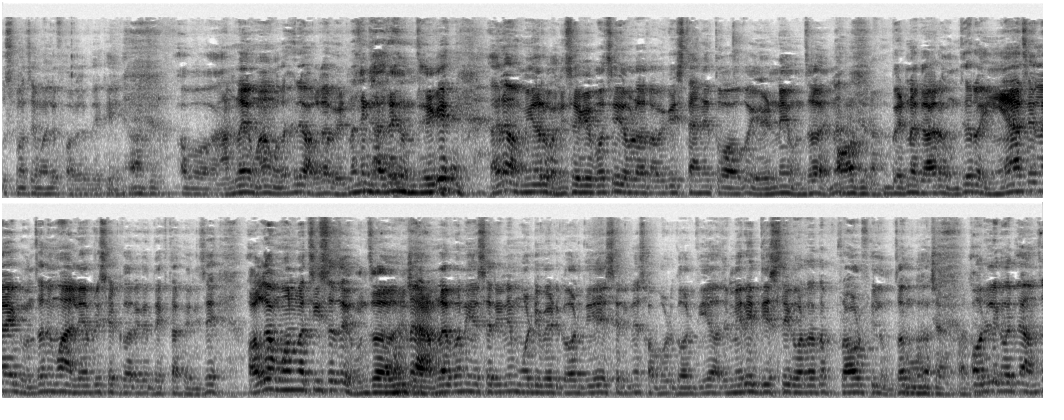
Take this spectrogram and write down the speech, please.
उसमा चाहिँ मैले फरक देखेँ। अब हामीलाई उहाँ हुँदाखेरि हल्का भेट्न नै गाह्रै हुन्थ्यो कि होइन। मेयर भनिसकेपछि एउटा तपाईँको स्थानीय तहको हेड नै हुन्छ होइन। भेट्न गाह्रो हुन्थ्यो र यहाँ चाहिँ लाइक हुन्छ नि उहाँहरूले एप्रिसिएट गरेको देख्दाखेरि चाहिँ हल्का मनमा चिसो चाहिँ हुन्छ होइन। हामीलाई पनि यसरी नै मोटिभेट गरिदिए यसरी नै सपोर्ट गरिदिए। अझ मेरै देशले गर्दा त प्राउड फिल हुन्छ नि त। अरूले गरिरहेको हुन्छ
